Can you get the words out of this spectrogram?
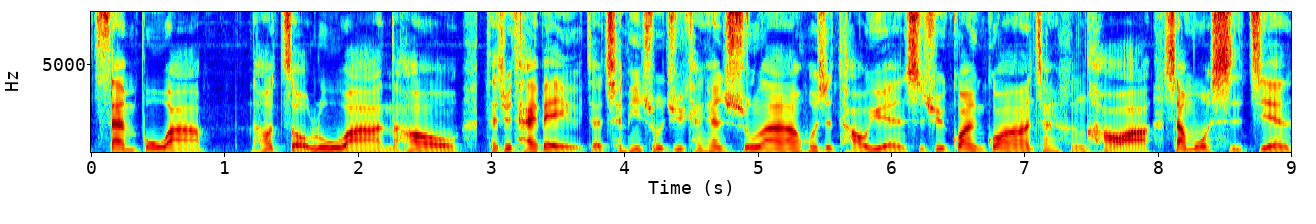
散步啊。然后走路啊，然后再去台北的诚品书局看看书啦，或是桃园市区逛一逛啊，这样很好啊，消磨时间。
